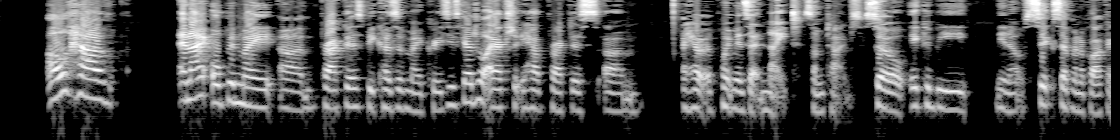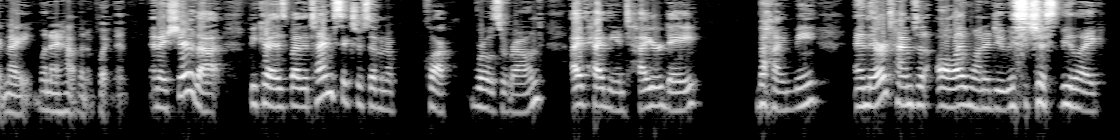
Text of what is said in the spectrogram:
I'll have and I open my um, practice because of my crazy schedule. I actually have practice. Um, I have appointments at night sometimes, so it could be you know six, seven o'clock at night when I have an appointment. And I share that because by the time six or seven o'clock rolls around, I've had the entire day behind me, and there are times when all I want to do is just be like,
